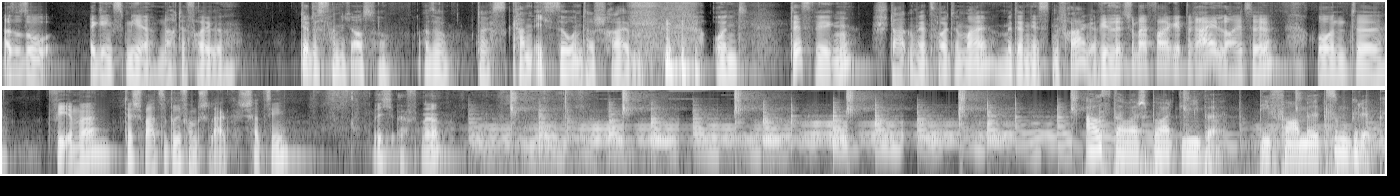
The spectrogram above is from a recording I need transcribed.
Also so erging es mir nach der Folge. Ja, das fand ich auch so. Also das kann ich so unterschreiben. Und deswegen starten wir jetzt heute mal mit der nächsten Frage. Wir sind schon bei Folge 3, Leute. Und äh, wie immer, der schwarze Briefumschlag. Schatzi. Ich öffne. Ausdauersport Liebe. Die Formel zum Glück.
